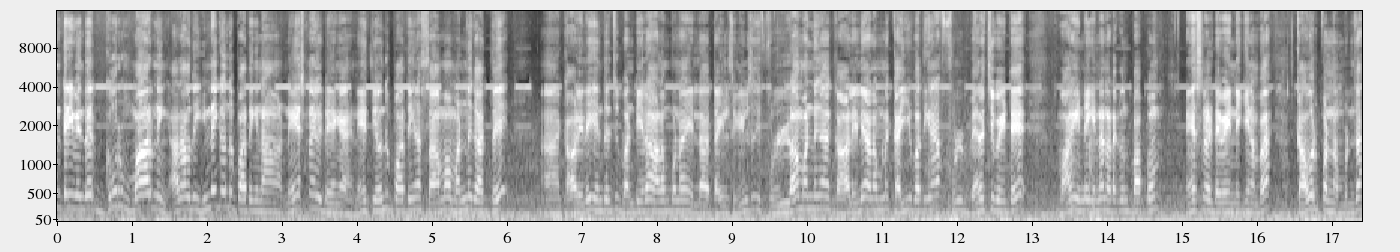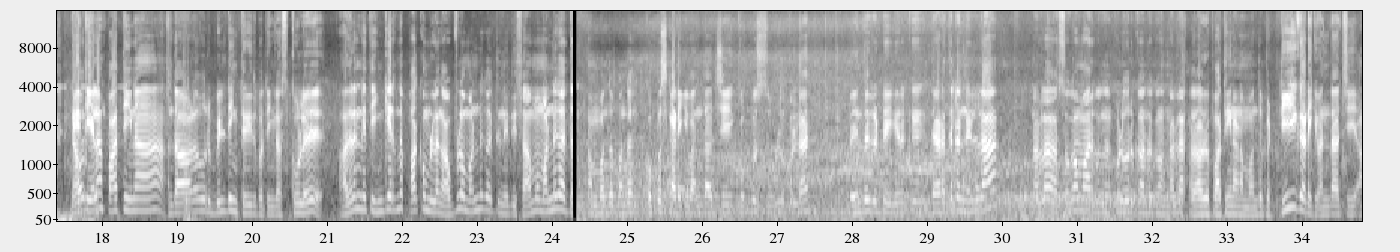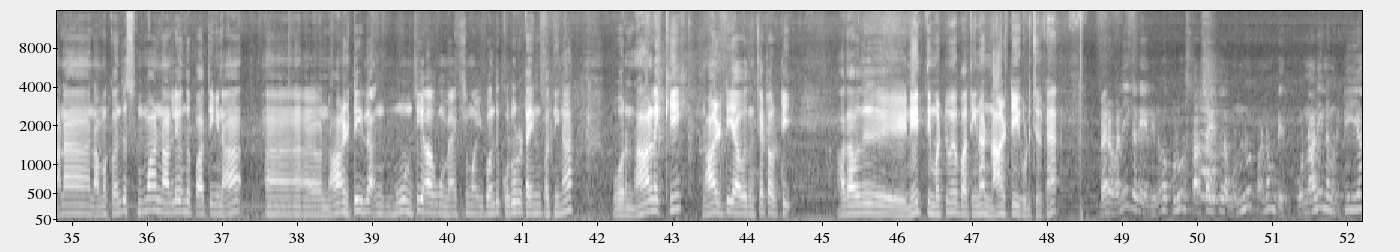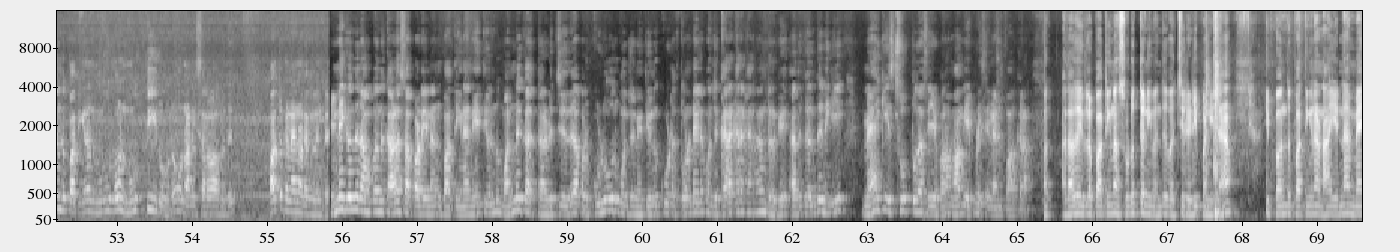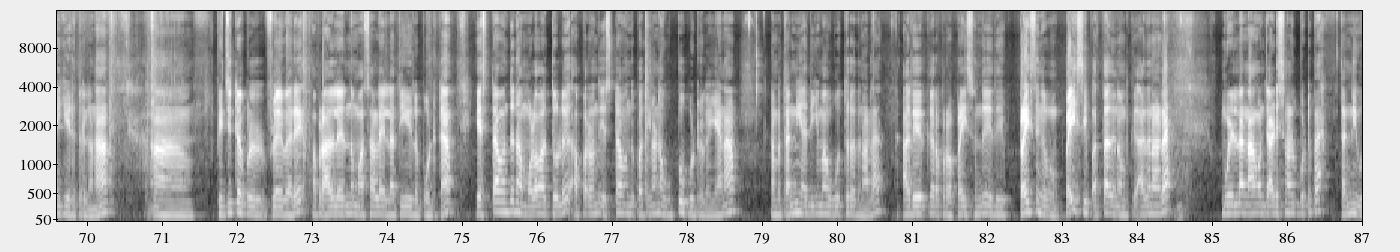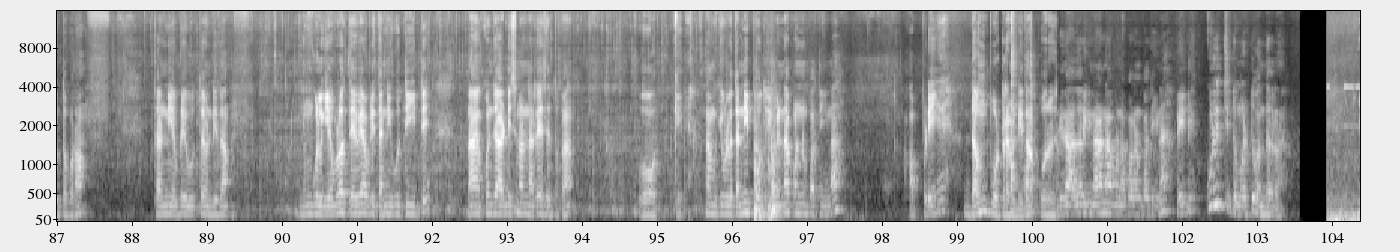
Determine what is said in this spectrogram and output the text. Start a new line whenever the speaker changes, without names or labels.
நன்றி வெந்தர் good morning அதாவது இன்னைக்கு வந்து பார்த்தீங்கன்னா நேஷனல் டேங்க நேற்று வந்து பார்த்தீங்கன்னா செம மண்ணு காற்று காலையிலே எந்திரிச்சு வண்டியெல்லாம் அலம்புனா எல்லா டைல்ஸ் கீல்ஸ் ஃபுல்லாக மண்ணுங்க. காலையிலே அலம்புனா கை பார்த்தீங்கன்னா ஃபுல் விரைச்சி போயிட்டு வாங்க இன்னைக்கு என்ன நடக்குதுன்னு பார்ப்போம் நேஷனல் டேவை இன்னைக்கு நம்ம கவர் பண்ண முடிஞ்சா நேற்று எல்லாம் பார்த்தீங்கன்னா அந்த அளவு ஒரு பில்டிங் தெரியுது பார்த்தீங்களா ஸ்கூலு அதெல்லாம் நேற்று இங்கேருந்து பார்க்க முடியலங்க. அவ்வளோ மண்ணு காற்று நேற்று செம மண்ணு காற்று நம்ம வந்து இப்போ வந்து குப்பஸ் கடைக்கு வந்தாச்சு. குப்பஸ் உள்ளுக்குள்ளே வெந்துக்கிட்டு இருக்குது இந்த இடத்துல நில்லா நல்லா சுகமாக இருக்குங்க குளிருக்கும் அதுக்கும். நல்லா அதாவது பார்த்தீங்கன்னா நம்ம வந்து இப்போ டீ கடைக்கு வந்தாச்சு. ஆனால் நமக்கு வந்து சும்மா நாள்லேயே வந்து பார்த்தீங்கன்னா நாலு டீ இல்லை மூணு டீ ஆகும் மேக்ஸிமம் இப்போ வந்து குளிர் டைம் பார்த்தீங்கன்னா ஒரு நாளைக்கு நாலு டீ ஆகுதுங்க. சேட்டா ஒரு டீ. அதாவது நேற்று மட்டுமே பார்த்தீங்கன்னா நாலு டீ குடிச்சிருக்கேன். வேற வழி கிடையாது. இன்னும் குளிர் ஸ்டார்ட் ஆகிட்டுல ஒன்றும் பண்ண முடியாது. ஒரு நாளைக்கு நமக்கு டீயே வந்து பார்த்தீங்கன்னா நூறுரூவா நூற்றி இருபது ரூபா ஒரு நாளைக்கு செலவாகுது. பார்த்துக்க என்ன நடக்குதுன்ட்டு. இன்னைக்கு வந்து நமக்கு வந்து காலை சாப்பாடு என்னன்னு பார்த்தீங்கன்னா நேற்று வந்து மண்ணு காற்று அடிச்சது அப்புறம் குளிர் கொஞ்சம் நேற்று வந்து கூட தொண்டையில் கொஞ்சம் கர கர கரன்னு இருக்கு. அதுக்கு வந்து இன்னைக்கு மேகி சூப்பு தான் செய்ய போகிறோம் வாங்க எப்படி செய்யலாம்னு பார்க்குறேன் அதாவது இதில் பார்த்தீங்கன்னா சுடு தண்ணி வந்து வச்சு ரெடி பண்ணிட்டேன். இப்போ வந்து பார்த்தீங்கன்னா நான் என்ன மேகி எடுத்திருக்கேன்னா வெஜிடபிள் ஃப்ளேவரு அப்புறம் அதில் இருந்து மசாலா எல்லாத்தையும் இதில் போட்டுட்டேன். எக்ஸ்ட்ரா வந்து நான் மிளகாத்தூள் அப்புறம் வந்து எக்ஸ்ட்ரா வந்து பார்த்திங்கன்னா நான் உப்பு போட்டிருக்கேன். ஏன்னா நம்ம தண்ணி அதிகமாக ஊற்றுறதுனால அதில் இருக்கிற அப்புறம் ப்ரைஸ் வந்து இது ப்ரைஸுங்க ப்ரைஸ் பத்தாது நமக்கு. அதனால் முடியல நான் கொஞ்சம் அடிஷ்னல் போட்டுப்பேன் தண்ணி ஊற்ற போகிறோம் தண்ணி அப்படியே ஊற்ற வேண்டியதான் உங்களுக்கு எவ்வளோ தேவையோ அப்படி தண்ணி ஊற்றிக்கிட்டு நான் கொஞ்சம் அடிஷ்னல் நிறைய சேர்த்துப்பேன். ஓகே நமக்கு இவ்வளோ தண்ணி போதும். இப்போ என்ன பண்ணணும் பார்த்தீங்கன்னா அப்படியே தம் போட்டுற வேண்டியதான் ஒரு அது வரைக்கும் நான் என்ன பண்ண போகிறேன்னு பார்த்தீங்கன்னா போயிட்டு குளிச்சுட்டு மட்டும் வந்துடுறேன்.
